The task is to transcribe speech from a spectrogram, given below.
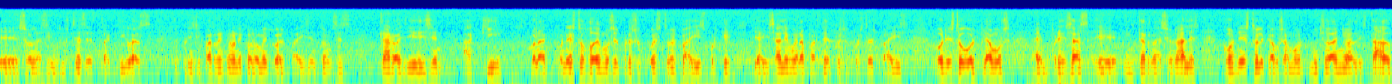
eh, son las industrias extractivas, el principal renglón económico del país. Entonces, claro, allí dicen, aquí con, esto jodemos el presupuesto del país, porque de ahí sale buena parte del presupuesto del país, con esto golpeamos a empresas eh, internacionales, con esto le causamos mucho daño al Estado,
